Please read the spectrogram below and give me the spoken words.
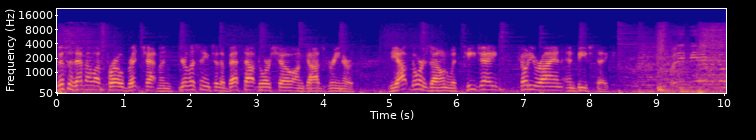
This is MLF Pro Brent Chapman. You're listening to the best outdoor show on God's green earth, The Outdoor Zone with TJ, Cody Ryan, and Beefsteak. But if you ever go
